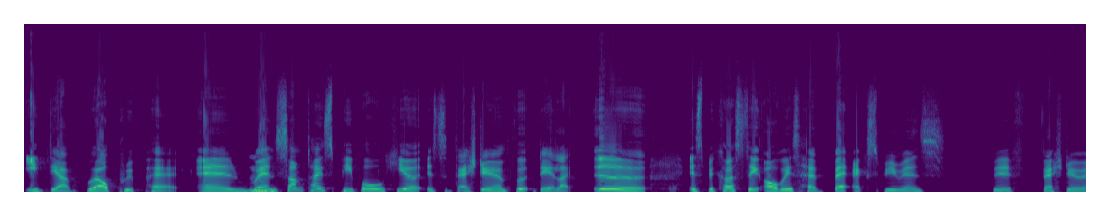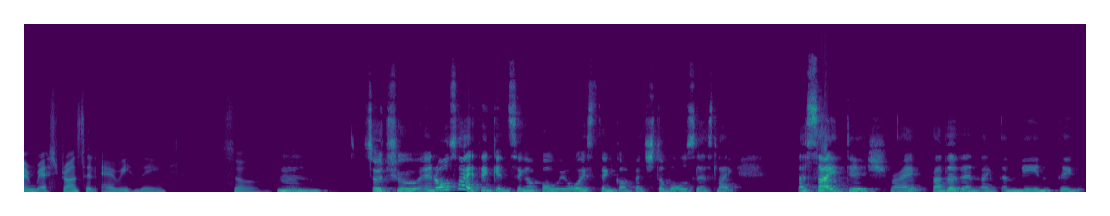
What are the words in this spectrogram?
if they are well prepared. And when sometimes people hear it's vegetarian food, they're like, ugh. It's because they always have bad experience with vegetarian restaurants and everything. So. Mm. So true. And also, I think in Singapore, we always think of vegetables as like a side dish, right? Rather Mm. than like the main thing.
